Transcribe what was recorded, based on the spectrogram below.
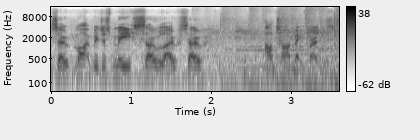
So it might be just me solo, so I'll try and make friends.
